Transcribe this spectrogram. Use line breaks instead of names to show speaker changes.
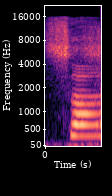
Sun.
